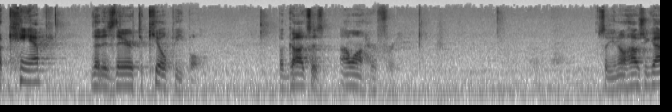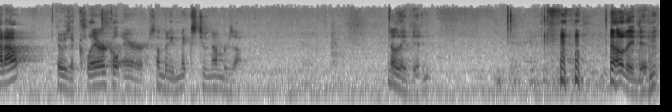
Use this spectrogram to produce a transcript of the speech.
a camp that is there to kill people. But God says, I want her free. So you know how she got out? There was a clerical error. Somebody mixed two numbers up. No, they didn't. no, they didn't.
